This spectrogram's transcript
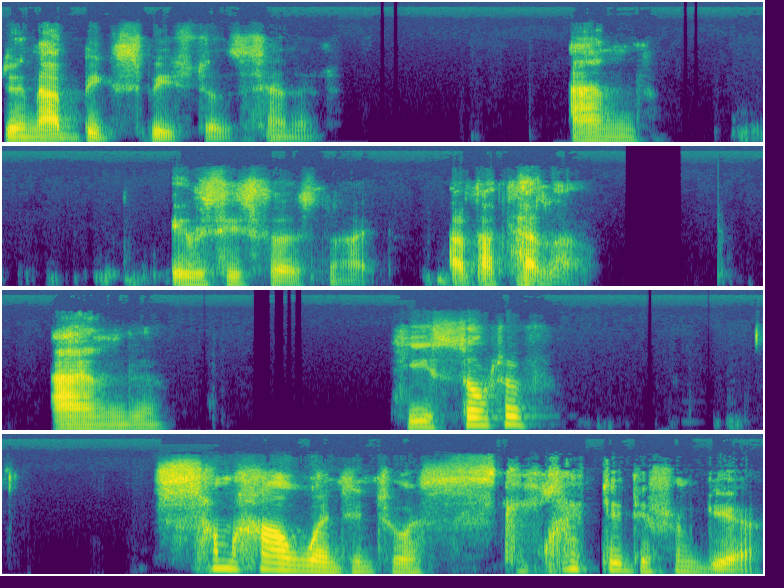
doing that big speech to the Senate. And it was his first night at Othello. And he sort of somehow went into a slightly different gear,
